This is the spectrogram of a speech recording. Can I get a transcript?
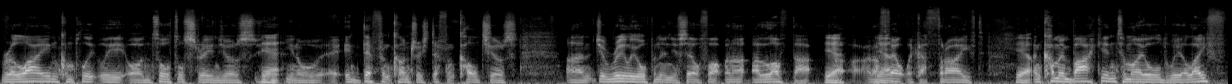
relying completely on total strangers, who, Yeah. you know, in different countries, different cultures, and you're really opening yourself up. And I, I loved that. Yeah, I- and I yeah. felt like I thrived. Yeah. And coming back into my old way of life,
